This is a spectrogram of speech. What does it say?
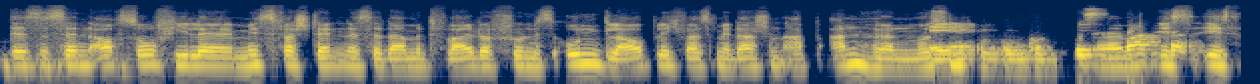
das sind auch so viele Missverständnisse da mit Waldorfschulen. Ist unglaublich, was mir da schon ab anhören. Ja, komm, komm, komm. Ist, ähm, ist, ist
